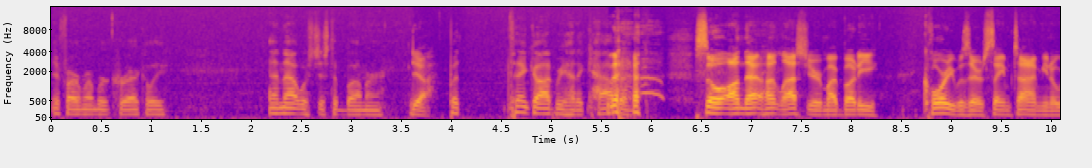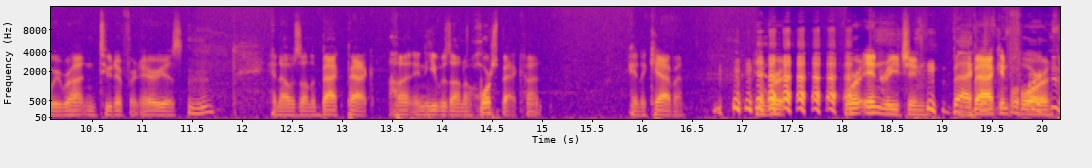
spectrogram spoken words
if I remember correctly, and that was just a bummer. Yeah. But thank God we had a cabin. So on that hunt last year, my buddy Corey was there the same time. You know, we were hunting two different areas, mm-hmm. and I was on the backpack hunt, and he was on a horseback hunt in a cabin. and we're we're in reaching Back back, and and, forth.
